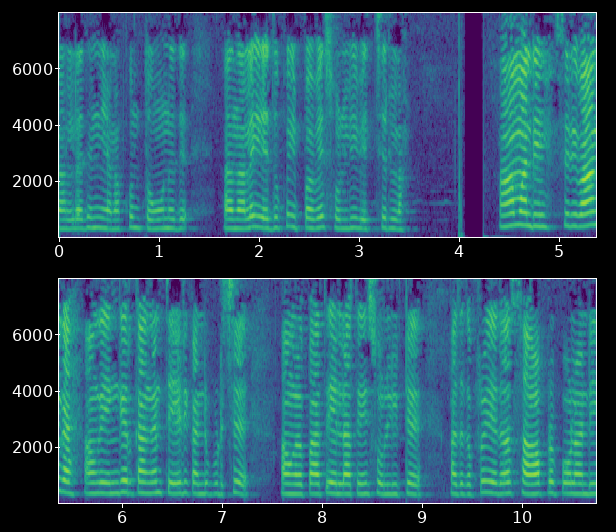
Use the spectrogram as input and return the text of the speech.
நல்லதுன்னு எனக்கும் தோணுது. அதனால் எதுக்கும் இப்போவே சொல்லி வச்சிடலாம் ஆமாண்டி சரி வாங்க. அவங்க எங்கே இருக்காங்கன்னு தேடி கண்டுபிடிச்சி அவங்கள பார்த்து எல்லாத்தையும் சொல்லிவிட்டு அதுக்கப்புறம் ஏதாவது சாப்பிட போகலாண்டி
